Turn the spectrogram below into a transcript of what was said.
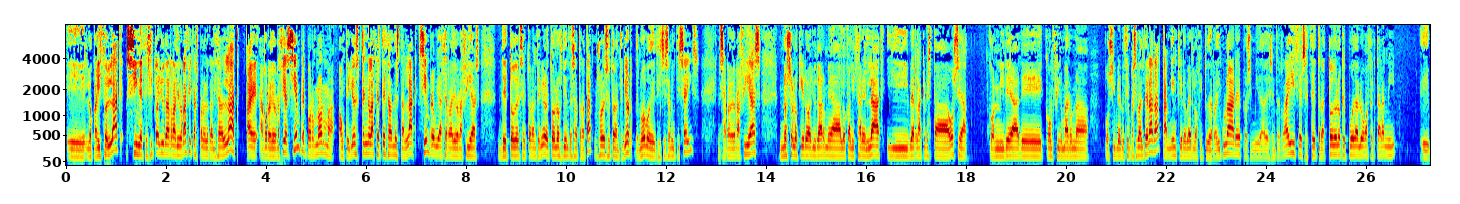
Eh, localizo el LAC. Si necesito ayudas radiográficas para localizar el LAC, eh, hago radiografías siempre por norma, aunque yo tenga la certeza de dónde está el LAC, siempre voy a hacer radiografías de todo el sector anterior, de todos los dientes a tratar, no solo del sector anterior, de nuevo de 16 a 26. En esas radiografías no solo quiero ayudarme a localizar el LAC y ver la cresta ósea con idea de confirmar una posible erupción pasiva alterada, también quiero ver longitudes radiculares, proximidades entre raíces, etcétera, todo lo que pueda luego afectar a mí eh,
